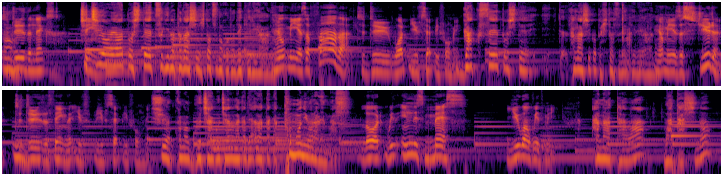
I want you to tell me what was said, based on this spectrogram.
to do the next. 父親として次の正しい一つのことができるように。学生として正しいこと一つできるように。主はこのぐちゃぐちゃの中であなたが共におられます。Lord, within this mess, you are with me. あなたは私の。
